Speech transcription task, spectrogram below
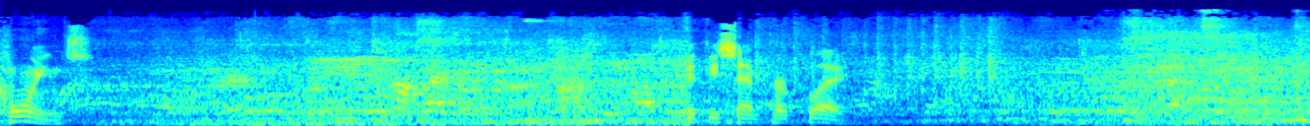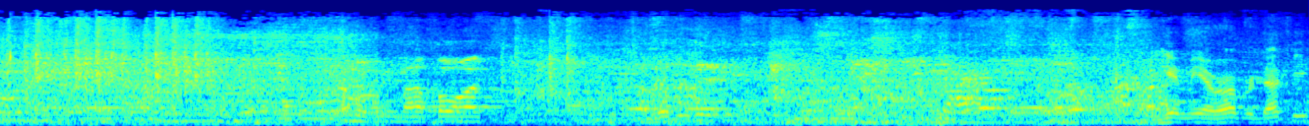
Coins. 50 cent per play. I'm gonna be my boy. You get me a rubber ducky?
